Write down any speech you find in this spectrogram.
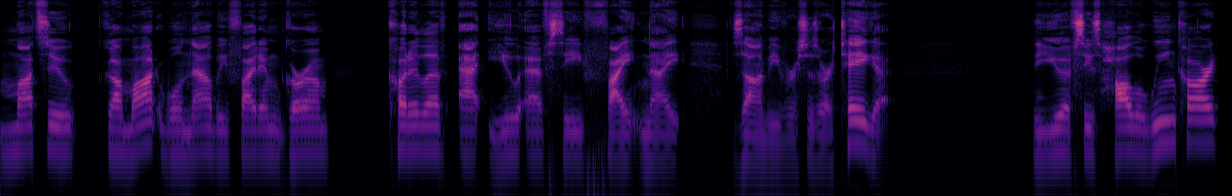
Mateusz Gamrot will now be fighting Guram Kodilev at UFC Fight Night Zombie versus Ortega. The UFC's Halloween card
